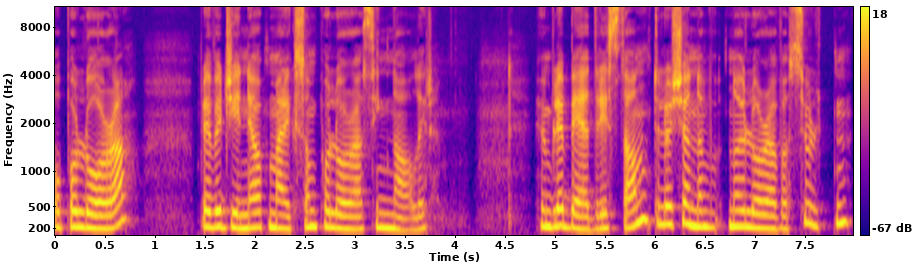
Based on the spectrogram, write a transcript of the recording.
og på Laura, ble Virginia oppmerksom på Lauras signaler. Hun ble bedre i stand til å skjønne når Laura var sulten,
